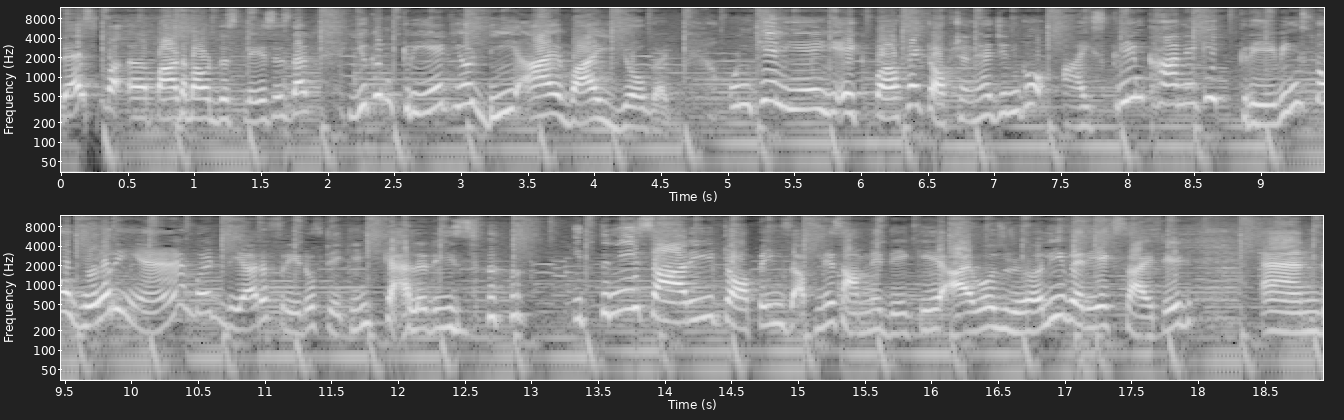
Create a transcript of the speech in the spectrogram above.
best part about this place is that you can create your D I Y yogurt उनके लिए ये एक परफेक्ट ऑप्शन है जिनको आइसक्रीम खाने की क्रेविंग्स तो हो रही हैं but they are afraid of taking calories इतनी सारी टॉपिंग्स अपने सामने देख के I was really very excited and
